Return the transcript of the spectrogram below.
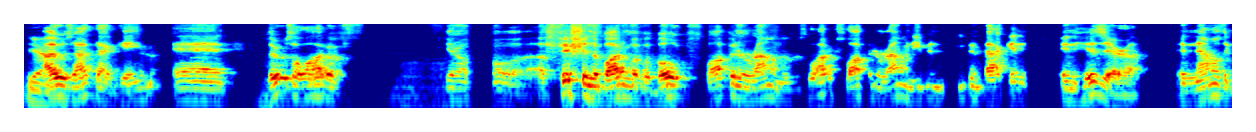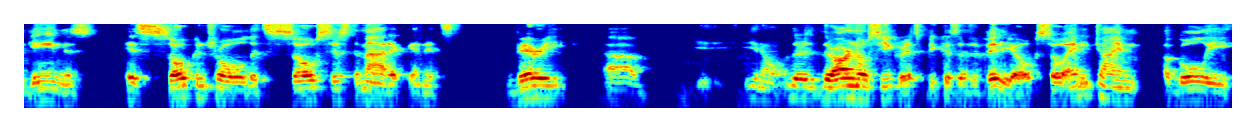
Yeah, I was at that game, and there was a lot of you know a fish in the bottom of a boat flopping around. There was a lot of flopping around, even even back in in his era. And now the game is is so controlled, it's so systematic, and it's very uh, you know there there are no secrets because of the video. So anytime a goalie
